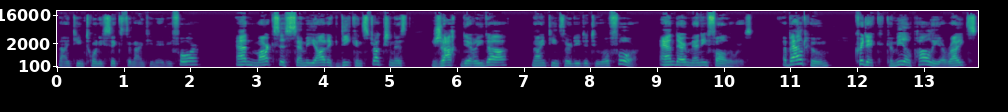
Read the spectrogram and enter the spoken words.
1926 to 1984, and Marxist semiotic deconstructionist Jacques Derrida, 1930 to 204, and their many followers, about whom critic Camille Paglia writes,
